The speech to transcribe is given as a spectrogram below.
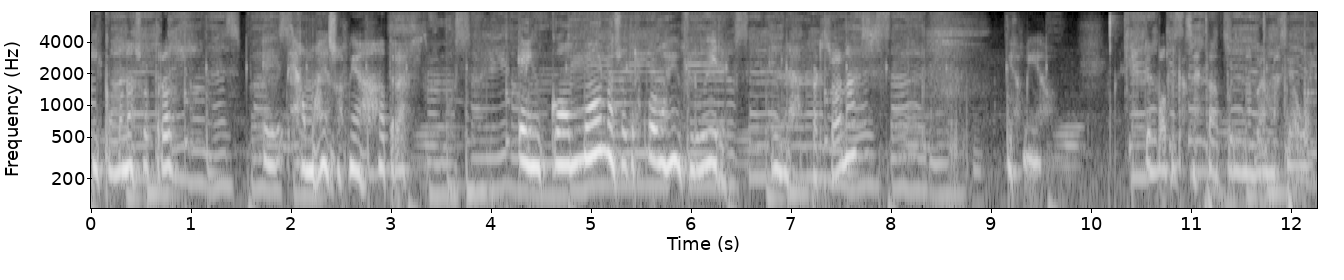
Y cómo nosotros eh, dejamos esos miedos atrás en cómo nosotros podemos influir en las personas. Dios mío, este podcast está poniendo demasiado bueno.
